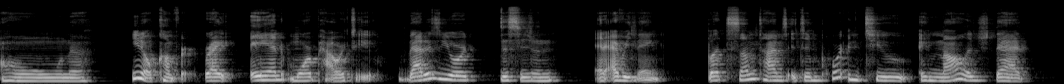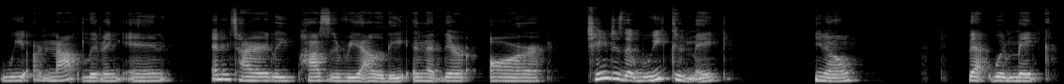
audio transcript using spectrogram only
own, you know, comfort, right? And more power to you. That is your decision and everything. But sometimes it's important to acknowledge that we are not living in an entirely positive reality and that there are changes that we could make, you know, that would make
